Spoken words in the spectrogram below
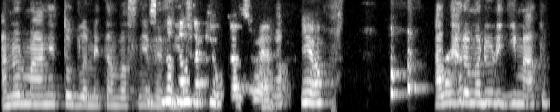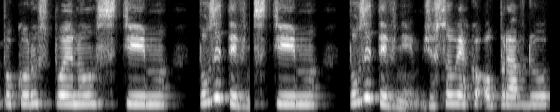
A normálně tohle mi tam vlastně ve To tam taky ukazuje. No. Jo. Ale hromadu lidí má tu pokoru spojenou s tím pozitivním, s tím pozitivním, že jsou jako opravdu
